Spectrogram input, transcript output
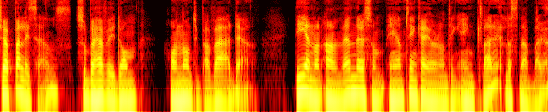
köpa en licens så behöver ju de ha någon typ av värde. Det är någon användare som egentligen kan göra någonting enklare eller snabbare.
